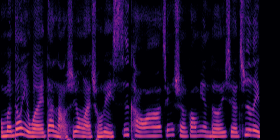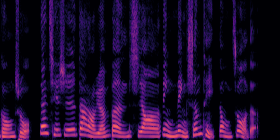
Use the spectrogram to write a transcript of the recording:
我们都以为大脑是用来处理思考啊、精神方面的一些智力工作。但其实大脑原本是要命令身体动作的。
